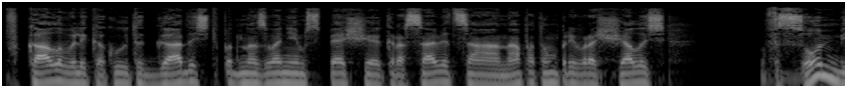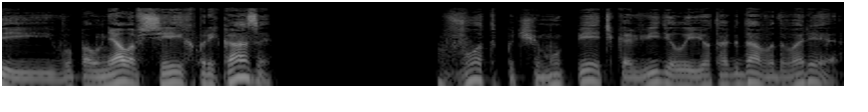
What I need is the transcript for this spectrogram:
вкалывали какую-то гадость под названием «спящая красавица», а она потом превращалась в зомби и выполняла все их приказы? Вот почему Петька видел ее тогда во дворе.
